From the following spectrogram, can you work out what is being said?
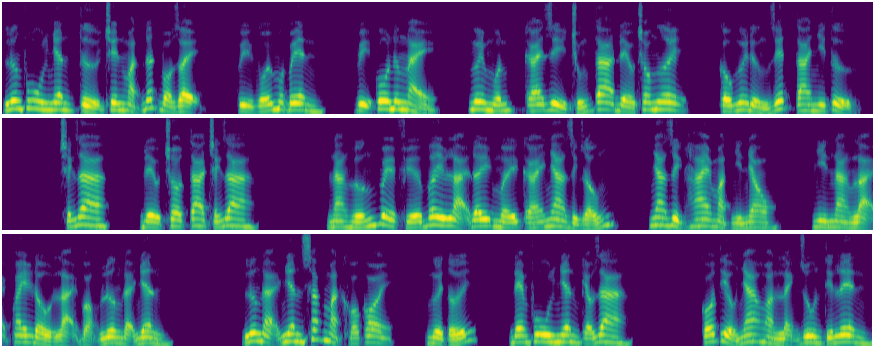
Lương phu nhân từ trên mặt đất bò dậy, quỳ gối một bên, vị cô nương này, ngươi muốn cái gì chúng ta đều cho ngươi, cầu ngươi đừng giết ta nhi tử. Tránh ra, đều cho ta tránh ra. Nàng hướng về phía vây lại đây mấy cái nha dịch giống, nha dịch hai mặt nhìn nhau, nhìn nàng lại quay đầu lại vọng lương đại nhân. Lương đại nhân sắc mặt khó coi, người tới, đem phu nhân kéo ra. Có tiểu nha hoàn lạnh run tiến lên,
